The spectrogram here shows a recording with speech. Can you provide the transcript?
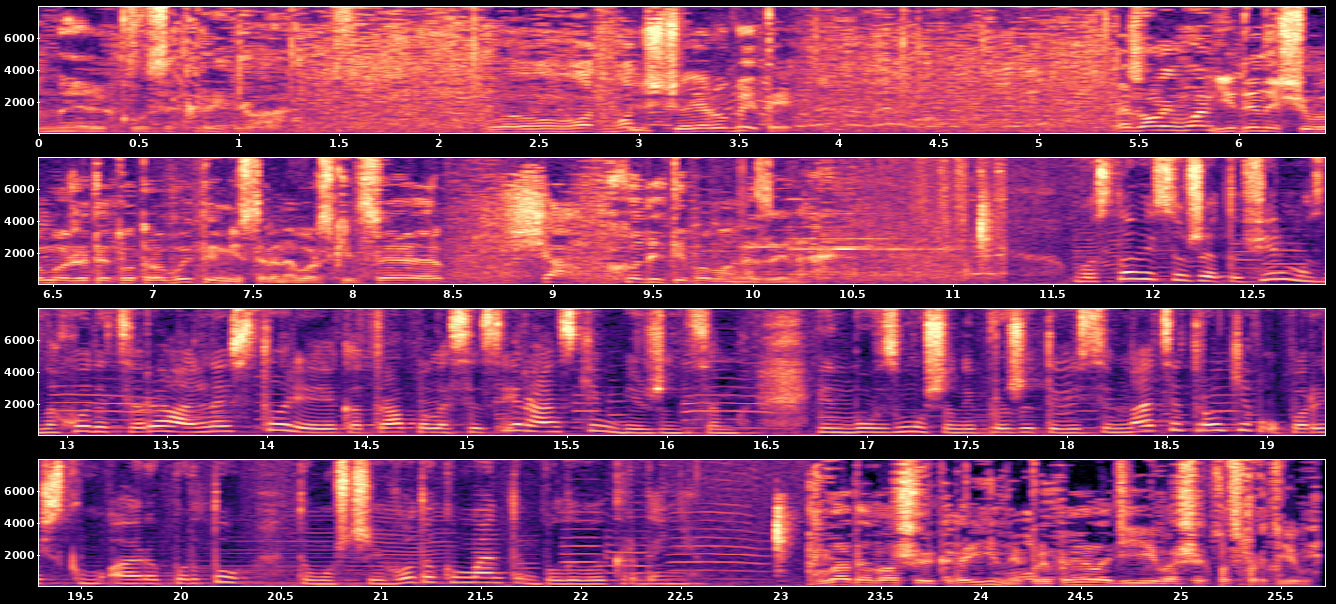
Америку закрито. І що я робити? Єдине, що ви можете тут робити, містер Наворський, це ходити по магазинах. В основі сюжету фільму знаходиться реальна історія, яка трапилася з іранським біженцем. Він був змушений прожити 18 років у паризькому аеропорту, тому що його документи були викрадені. Влада вашої країни припинила дії ваших паспортів,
